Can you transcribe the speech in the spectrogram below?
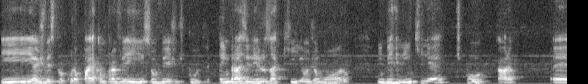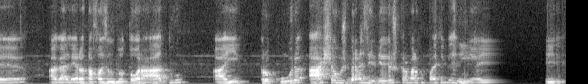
E às vezes procura Python para ver isso. Eu vejo, tipo, tem brasileiros aqui onde eu moro, em Berlim, que é, tipo, cara, é, a galera tá fazendo doutorado, aí procura, acha os brasileiros que trabalham com Python em Berlim. Aí, e,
